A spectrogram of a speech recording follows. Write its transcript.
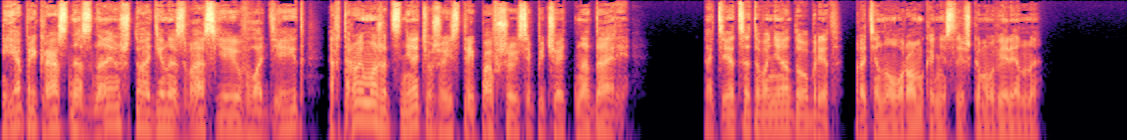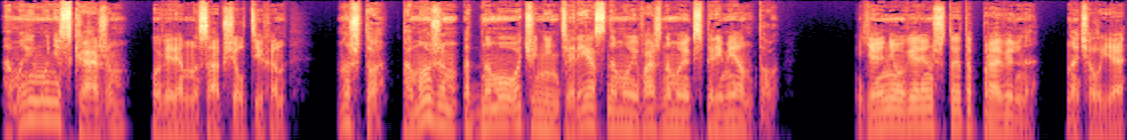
Я прекрасно знаю, что один из вас ею владеет, а второй может снять уже истрепавшуюся печать на даре». «Отец этого не одобрит», — протянул Ромка не слишком уверенно. «А мы ему не скажем», — уверенно сообщил Тихон. «Ну что, поможем одному очень интересному и важному эксперименту?» «Я не уверен, что это правильно», — начал я.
